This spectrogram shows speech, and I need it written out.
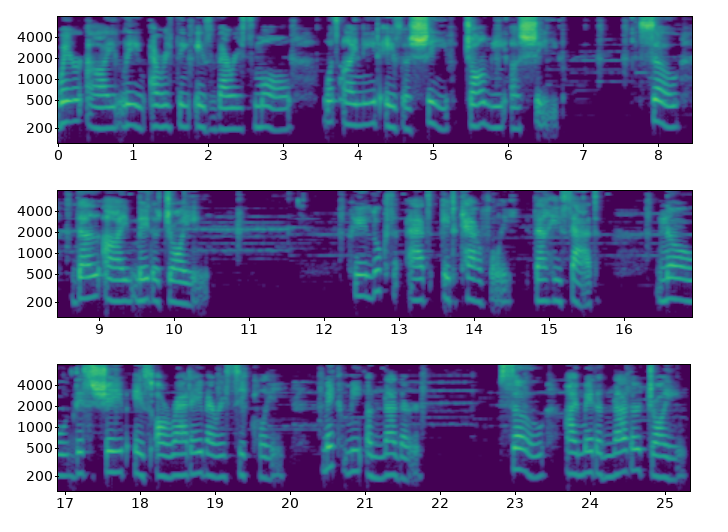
Where I live, everything is very small. What I need is a sheep. Draw me a sheep. So then I made a drawing. He looked at it carefully. Then he said, no, this sheep is already very sickly. Make me another. So I made another drawing.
